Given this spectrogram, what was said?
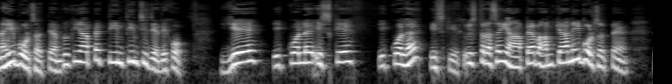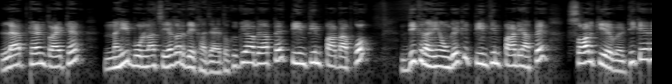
नहीं बोल सकते हम, क्योंकि यहाँ पे तीन तीन चीज़ें देखो। ये इक्वल है इसके इक्वल है इसके तो इस तरह से यहाँ पे अब हम क्या नहीं बोल सकते हैं? लेफ़्ट हैंड राइट हैंड नहीं बोलना चाहिए अगर देखा जाए तो क्योंकि आप यहाँ पे तीन तीन पार्ट आपको दिख रहे होंगे कि तीन तीन पार्ट यहाँ पे सॉल्व किए हुए हैं, ठीक है?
